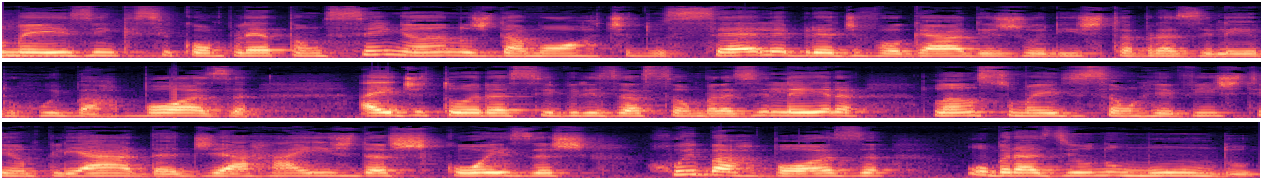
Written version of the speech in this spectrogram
No mês em que se completam 100 anos da morte do célebre advogado e jurista brasileiro Rui Barbosa, a editora Civilização Brasileira lança uma edição revista e ampliada de A Raiz das Coisas, Rui Barbosa, O Brasil no Mundo,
